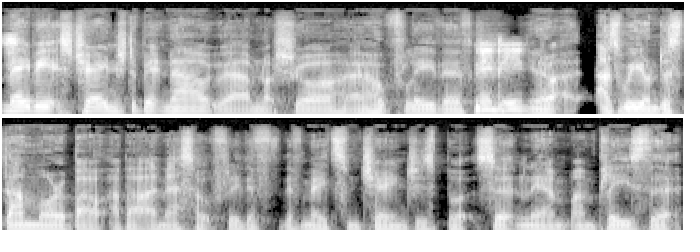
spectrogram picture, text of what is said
maybe it's changed a bit now. I'm not sure. Uh, hopefully, they've maybe you know as we understand more about about MS. Hopefully, they've they've made some changes. But certainly, I'm I'm pleased that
